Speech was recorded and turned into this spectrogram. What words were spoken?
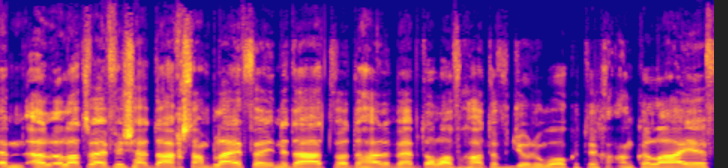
Ehm, eh, laten we even in Zuid-Dagestan blijven. Inderdaad, wat, we hadden- we hebben het al over gehad over Johnny Walker tegen Ankalaev.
